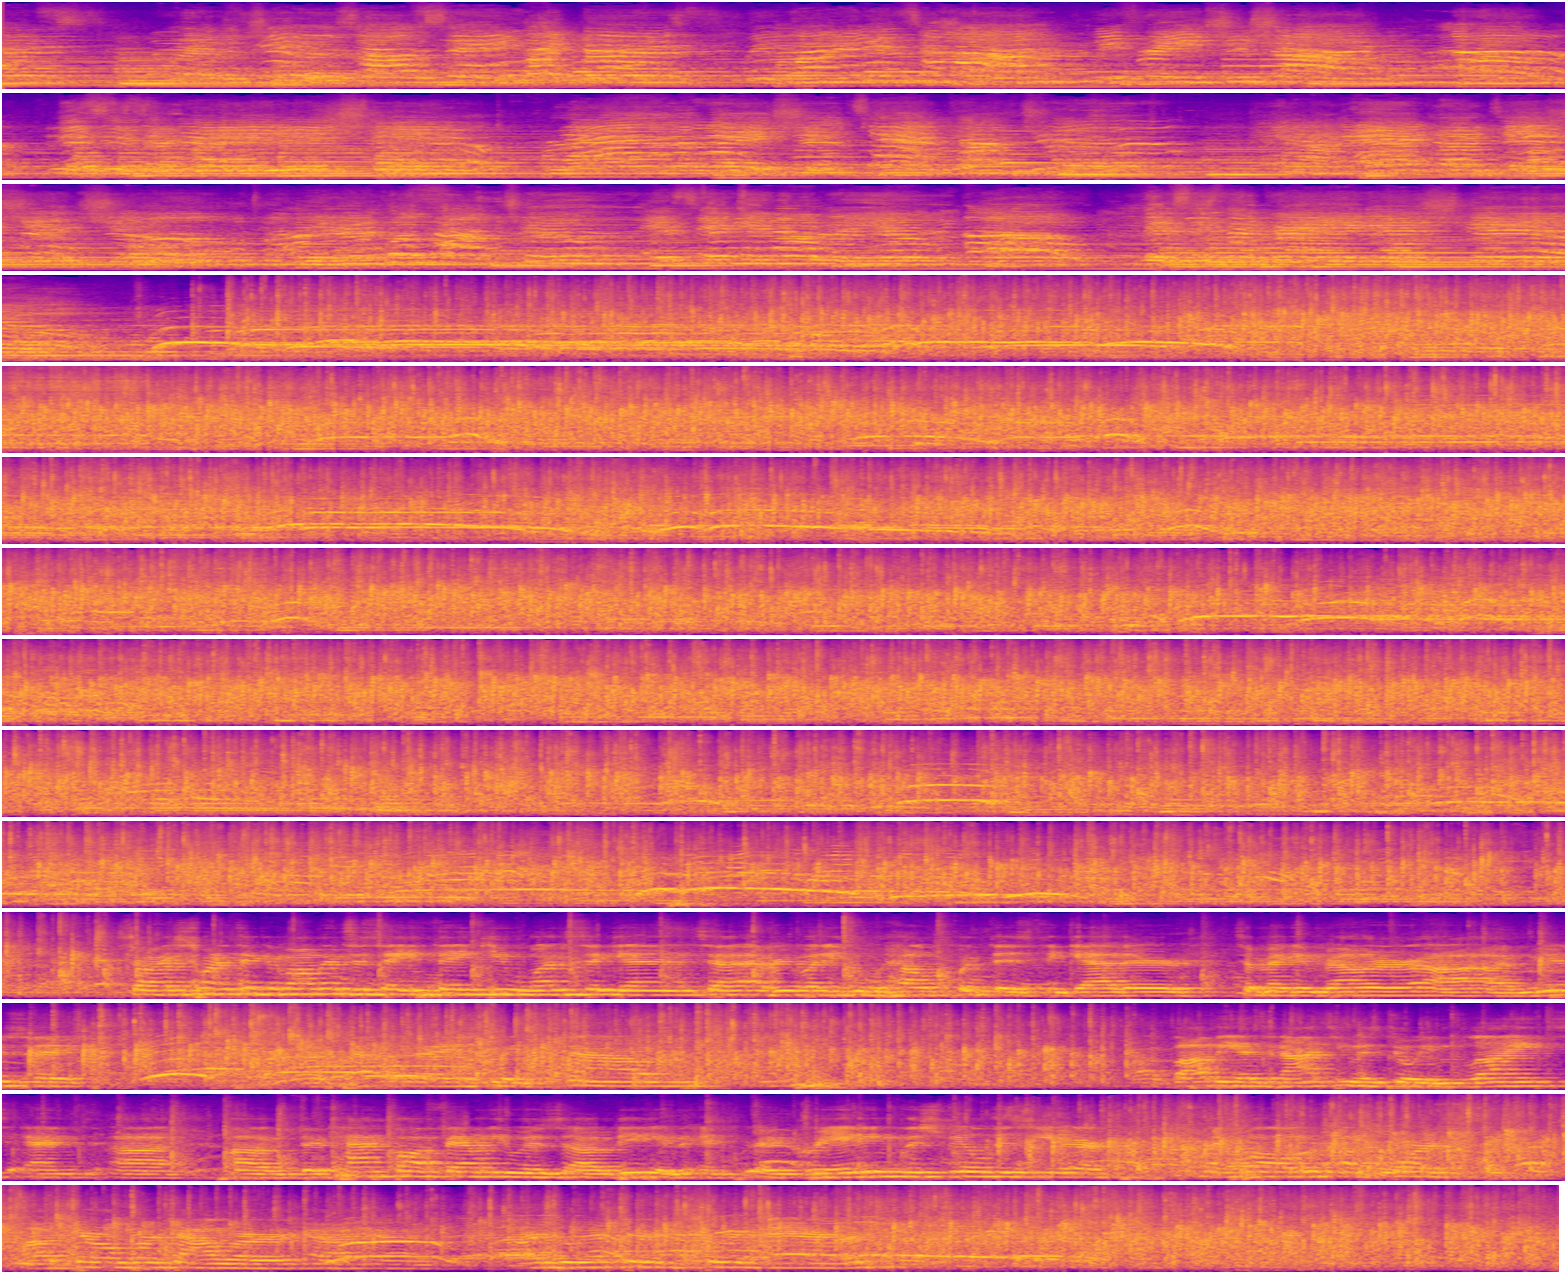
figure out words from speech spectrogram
Moment to say thank you once again to everybody who helped put this together, to Megan Beller uh, on music, uh, doing sound, uh, Bobby Antonazzi was doing lights, and uh, uh, the Katcoff family was uh, big in, in, in creating the spiel this year, as well, of course, uh, Carol Berkower, uh, our director extraordinaire.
